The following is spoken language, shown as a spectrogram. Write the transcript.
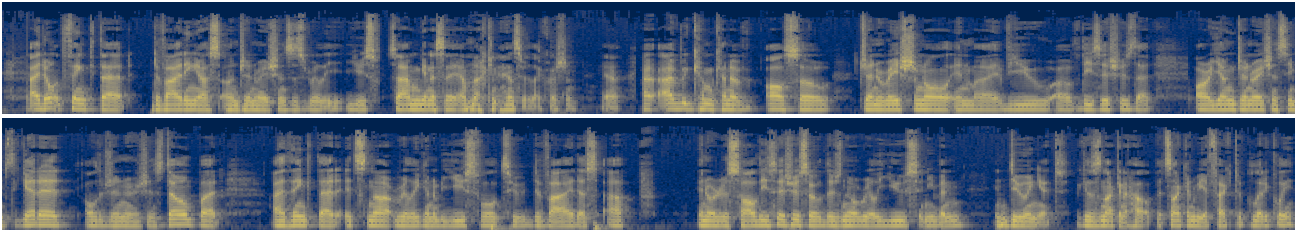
I don't think that dividing us on generations is really useful. So I'm going to say I'm not going to answer that question. Yeah. I, have become kind of also generational in my view of these issues that our young generation seems to get it, older generations don't, but I think that it's not really going to be useful to divide us up in order to solve these issues. So there's no real use in even in doing it because it's not going to help. It's not going to be effective politically.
